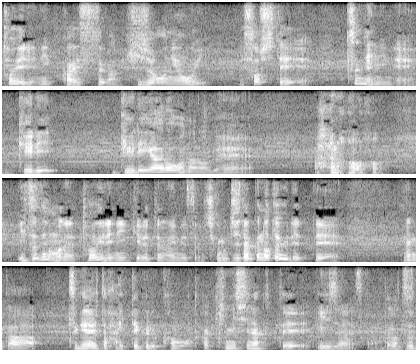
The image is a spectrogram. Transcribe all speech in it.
トイレに行く回数が非常に多い。そして常にね下痢下痢野郎なのであのいつでもねトイレに行けるっていうのがいいんですよ。しかも自宅のトイレってなんか次の人入ってくるかもとか気にしなくていいじゃないですか。だからずっ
